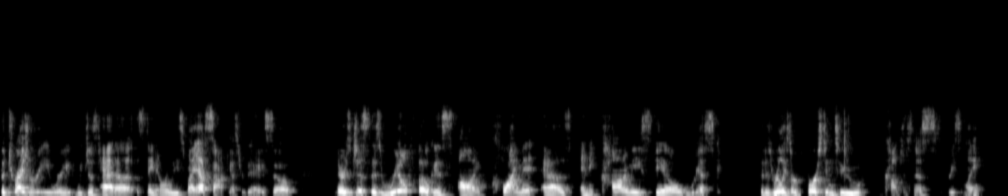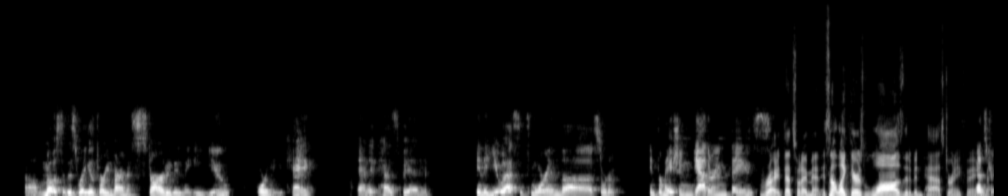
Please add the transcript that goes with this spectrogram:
the Treasury. We we just had a statement released by FSOC yesterday. So there's just this real focus on climate as an economy scale risk that has really sort of burst into consciousness recently. Uh, most of this regulatory environment started in the EU or in the UK, and it has been in the US, it's more in the sort of information gathering phase. Right, that's what I meant. It's not like there's laws that have been passed or anything. That's true.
